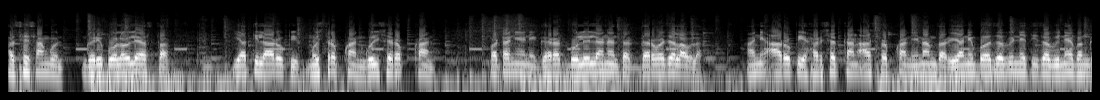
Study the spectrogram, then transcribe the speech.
असे सांगून घरी बोलावले असता यातील आरोपी मुशरफ खान गुलशरफ खान पठाण याने घरात बोलवल्यानंतर दरवाजा लावला आणि आरोपी हर्षद खान आशरफ खान इनामदार याने बळजबरीने तिचा विनयभंग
